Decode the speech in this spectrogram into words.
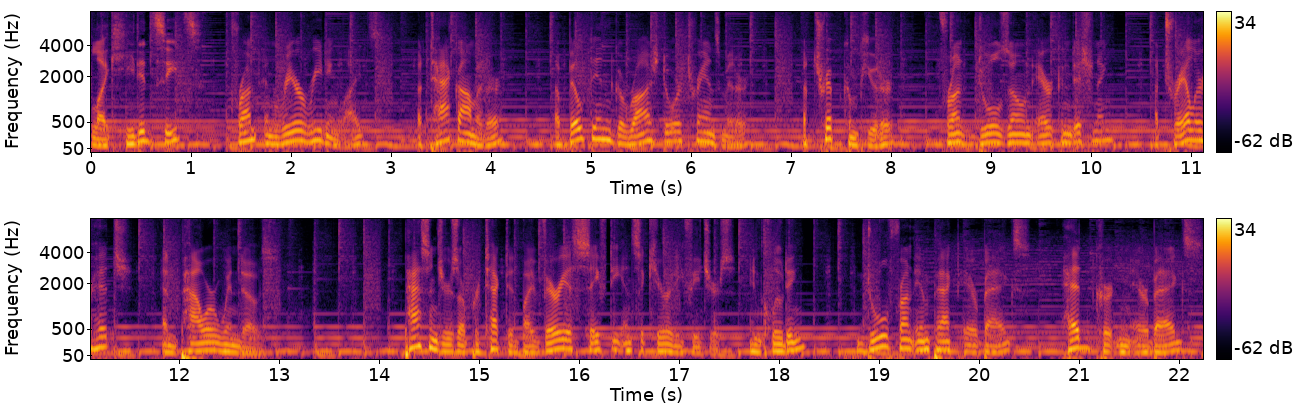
like heated seats, front and rear reading lights, a tachometer, a built-in garage door transmitter, a trip computer, front dual-zone air conditioning, a trailer hitch, and power windows. Passengers are protected by various safety and security features, including dual front impact airbags, head curtain airbags,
